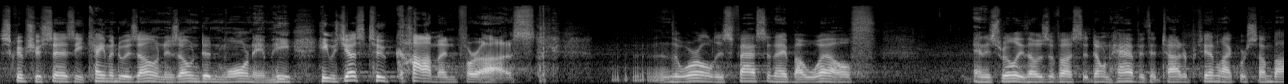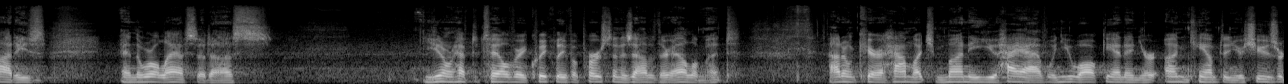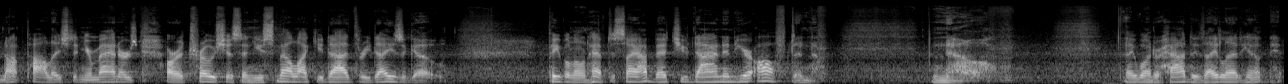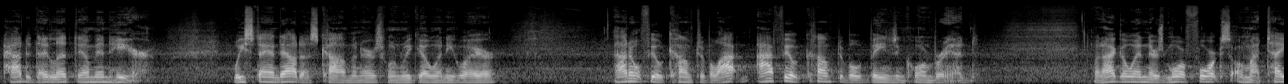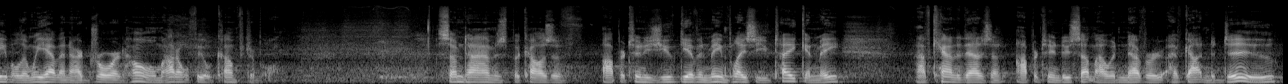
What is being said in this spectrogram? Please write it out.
Scripture says he came into his own, his own didn't want him. He, he was just too common for us. The world is fascinated by wealth, and it's really those of us that don't have it that try to pretend like we're somebody's, and the world laughs at us. You don't have to tell very quickly if a person is out of their element. I don't care how much money you have when you walk in and you're unkempt and your shoes are not polished and your manners are atrocious and you smell like you died three days ago. People don't have to say, I bet you dine in here often. No. They wonder how did they let him how did they let them in here? We stand out as commoners when we go anywhere. I don't feel comfortable. I, I feel comfortable with beans and cornbread. When I go in, there's more forks on my table than we have in our drawer at home. I don't feel comfortable. Sometimes, because of opportunities you've given me and places you've taken me, I've counted that as an opportunity to do something I would never have gotten to do,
